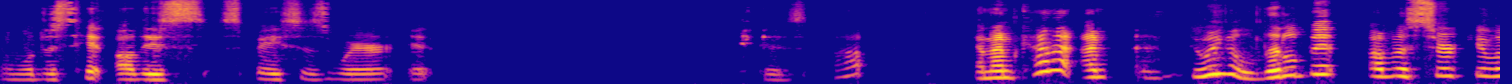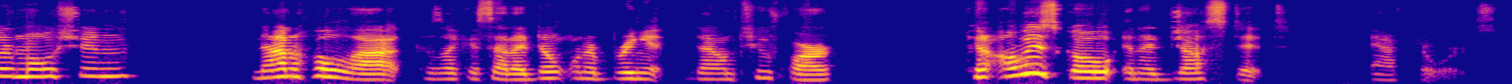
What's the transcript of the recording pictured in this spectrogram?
and we'll just hit all these spaces where it is up. And I'm kind of I'm uh, doing a little bit of a circular motion, not a whole lot, because like I said, I don't want to bring it down too far. Can always go and adjust it afterwards.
